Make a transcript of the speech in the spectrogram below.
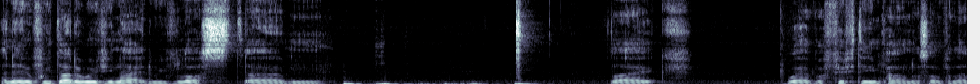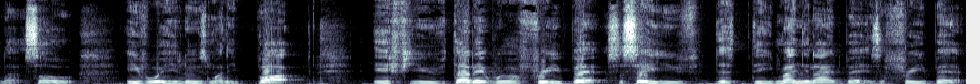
and then if we've done it with United, we've lost um, like whatever fifteen pound or something like that. So either way, you lose money. But if you've done it with a free bet, so say you've the the Man United bet is a free bet,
